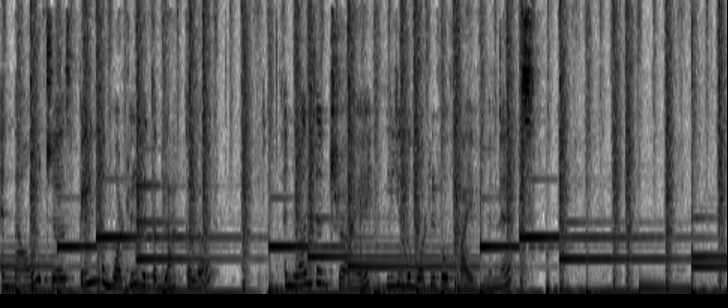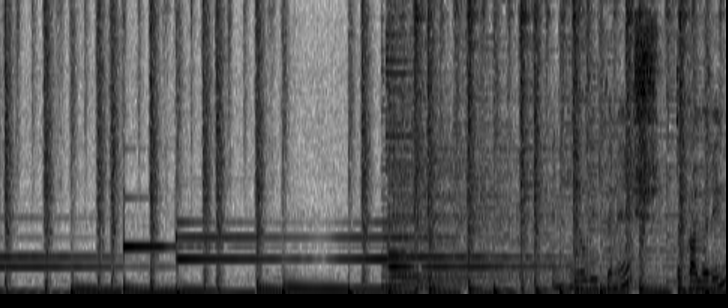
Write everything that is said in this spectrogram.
And now just paint the bottle with the black color and once it dry leave the bottle for 5 minutes and here we finish the coloring.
